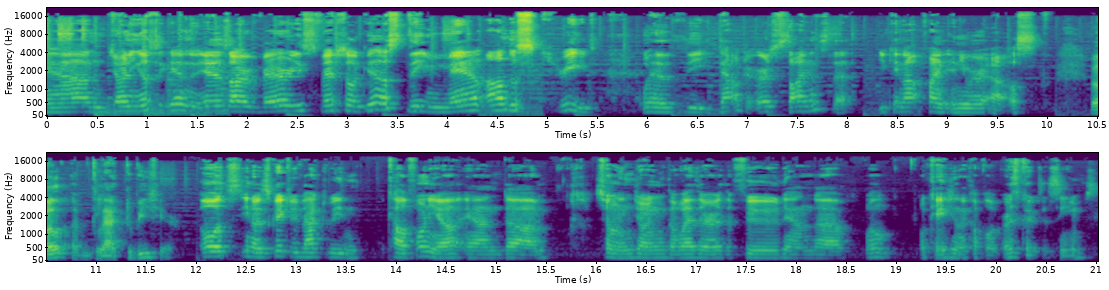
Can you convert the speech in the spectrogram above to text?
And joining us again is our very special guest, the man on the street with the down to earth science that you cannot find anywhere else. Well, I'm glad to be here. Well, it's you know it's great to be back to be in California and um, certainly enjoying the weather, the food, and uh, well, occasionally a couple of earthquakes it seems.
